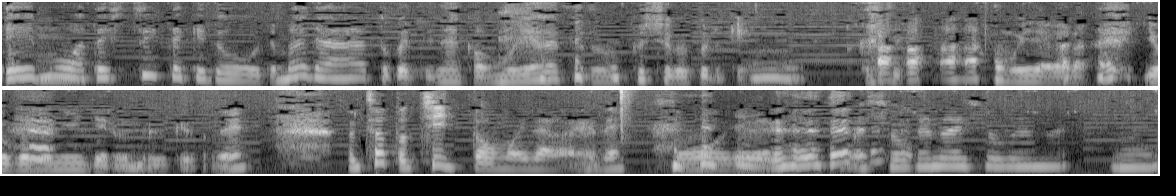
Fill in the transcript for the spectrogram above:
えーもう私着いたけど、でまだ？とかってなんか盛り上がってるの プッシュが来るけん、とか思いながら 横で見てるんですけどね。ちょっとチッと思いながらね。そうね。まあ、しょうがない、しょうがない。うん。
